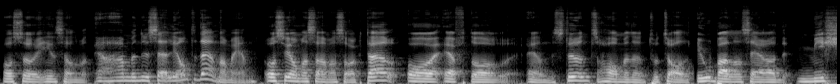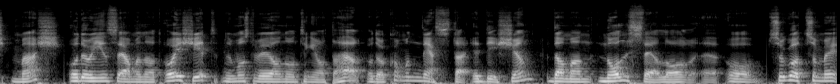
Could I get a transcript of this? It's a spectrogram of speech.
Och så inser de att ja men nu säljer jag inte den armén. Och så gör man samma sak där och efter en stund så har man en totalt obalanserad mishmash. Och då inser man att oj shit, nu måste vi göra någonting åt det här. Och då kommer nästa edition där man nollställer eh, och så gott, som,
